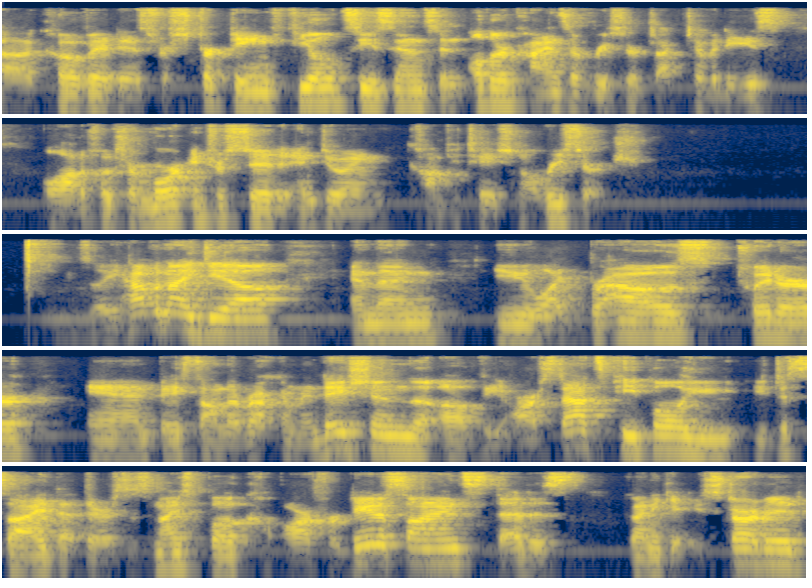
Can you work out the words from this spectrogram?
uh, COVID is restricting field seasons and other kinds of research activities. A lot of folks are more interested in doing computational research. So you have an idea and then you like browse Twitter and based on the recommendation of the R stats people, you, you decide that there's this nice book, R for data science, that is going to get you started.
